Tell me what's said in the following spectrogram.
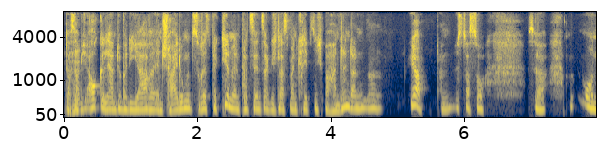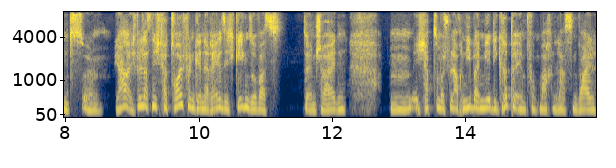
das mhm. habe ich auch gelernt über die Jahre, Entscheidungen zu respektieren. Wenn ein Patient sagt, ich lasse meinen Krebs nicht behandeln, dann äh, ja, dann ist das so. Ja. Und äh, ja, ich will das nicht verteufeln, generell sich gegen sowas zu entscheiden. Hm, ich habe zum Beispiel auch nie bei mir die Grippeimpfung machen lassen, weil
